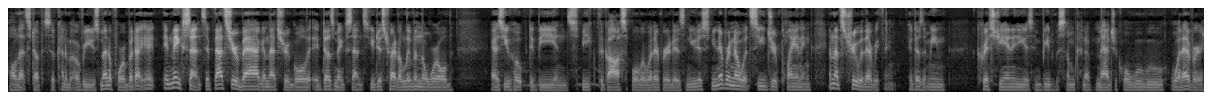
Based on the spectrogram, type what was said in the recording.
all that stuff is a kind of overused metaphor, but I, it, it makes sense. If that's your bag and that's your goal, it, it does make sense. You just try to live in the world as you hope to be and speak the gospel or whatever it is. And you just, you never know what seeds you're planting. And that's true with everything. It doesn't mean Christianity is imbued with some kind of magical woo woo whatever.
